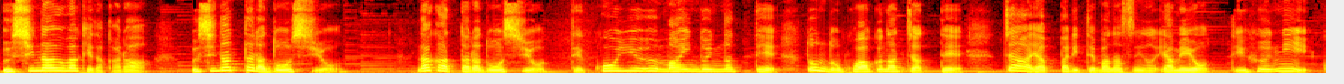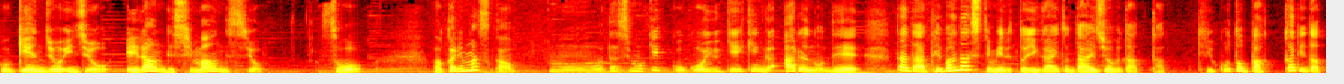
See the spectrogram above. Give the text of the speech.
失うわけだから失ったらどうしようなかったらどうしようってこういうマインドになってどんどん怖くなっちゃってじゃあやっぱり手放すのやめようっていうふうに現状維持を選んでしまうんですよ。そうわかりますか？もう私も結構こういう経験があるのでただ手放してみると意外と大丈夫だったっていうことばっかりだっ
